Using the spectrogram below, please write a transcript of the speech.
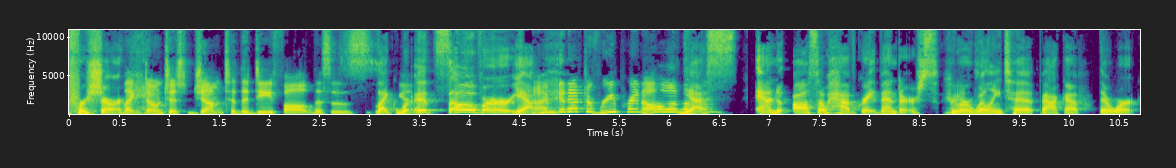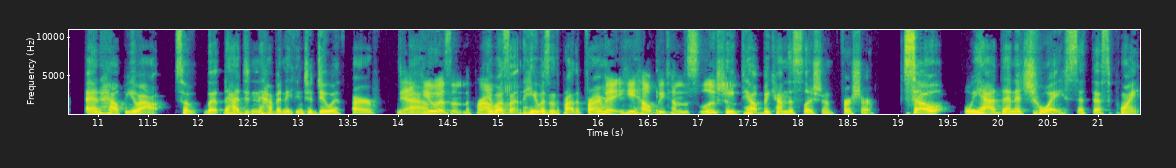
for sure. Like don't just jump to the default. This is like it's over. Yeah. I'm gonna have to reprint all of them. Yes. And also have great vendors who are willing to back up their work and help you out. So but that didn't have anything to do with our Yeah, he Um, wasn't the problem. he wasn't he wasn't the problem. The problem but he helped become the solution. he helped become the solution for sure. So we had then a choice at this point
